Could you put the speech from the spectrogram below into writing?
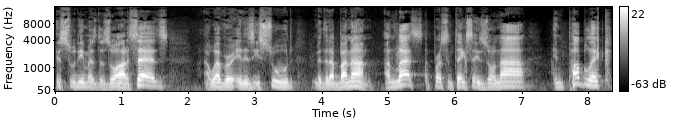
isurim, as the Zohar says, however, it is isur midrabanan. Unless a person takes a Zonah in public,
